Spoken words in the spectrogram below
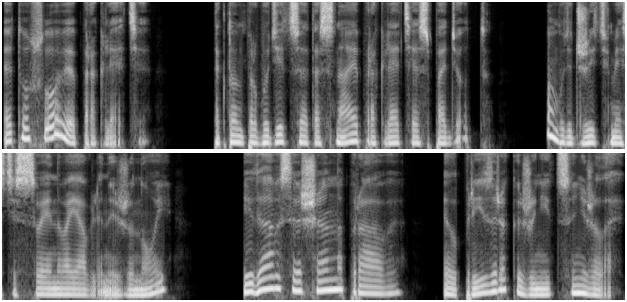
Это условие проклятия. Тогда он пробудится ото сна, и проклятие спадет. Он будет жить вместе со своей новоявленной женой. И да, вы совершенно правы. Эл призрак и жениться не желает.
